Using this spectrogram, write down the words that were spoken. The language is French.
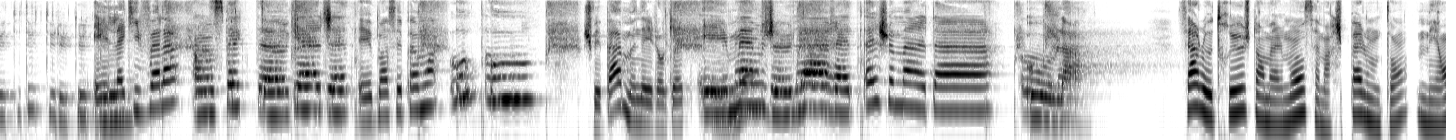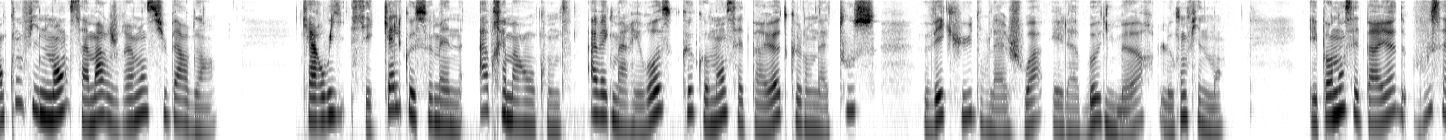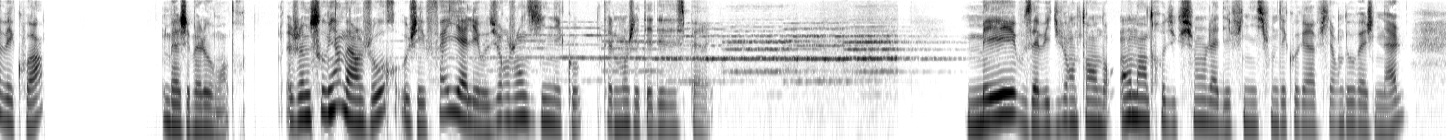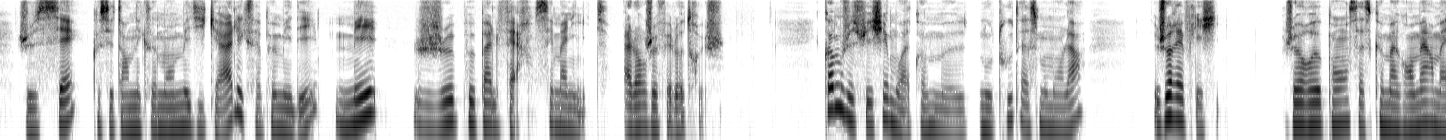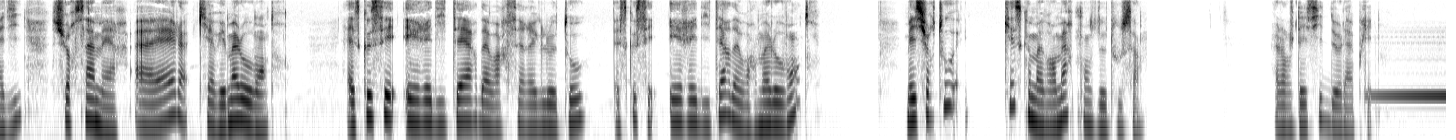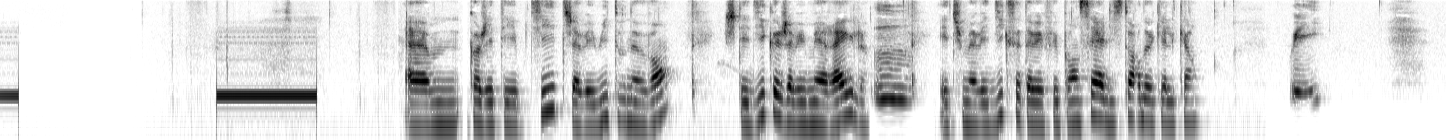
Et là qui va là, inspecteur gadget, eh ben c'est pas moi. Ouh ouh. Je vais pas mener l'enquête et même je l'arrête et je m'arrête là. Oh là. Faire l'autruche, normalement, ça marche pas longtemps, mais en confinement, ça marche vraiment super bien. Car oui, c'est quelques semaines après ma rencontre avec Marie-Rose que commence cette période que l'on a tous vécue dans la joie et la bonne humeur, le confinement. Et pendant cette période, vous savez quoi? Bah j'ai mal au ventre. Je me souviens d'un jour où j'ai failli aller aux urgences gynéco, tellement j'étais désespérée. Mais vous avez dû entendre en introduction la définition d'échographie endovaginale. Je sais que c'est un examen médical et que ça peut m'aider, mais je ne peux pas le faire, c'est ma limite. Alors je fais l'autruche. Comme je suis chez moi, comme euh, nous toutes à ce moment-là, je réfléchis. Je repense à ce que ma grand-mère m'a dit sur sa mère, à elle, qui avait mal au ventre. Est-ce que c'est héréditaire d'avoir ces règles tôt? Est-ce que c'est héréditaire d'avoir mal au ventre? Mais surtout, qu'est-ce que ma grand-mère pense de tout ça? Alors je décide de l'appeler. Euh, quand j'étais petite, j'avais 8 ou 9 ans, je t'ai dit que j'avais mes règles Mm, et tu m'avais dit que ça t'avait fait penser à l'histoire de quelqu'un. oui.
